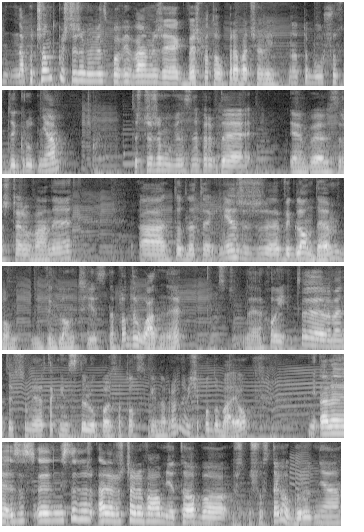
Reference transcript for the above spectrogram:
na początku szczerze mówiąc powiem wam, że jak weszła ta oprawa, czyli no to był 6 grudnia, to szczerze mówiąc naprawdę ja byłem rozczarowany. A to dlatego, nie, że, wyglądem, bo wygląd jest naprawdę ładny. E, Te elementy w sumie w takim stylu polsatowskim naprawdę mi się podobają. Ale e, niestety, ale rozczarowało mnie to, bo w- 6 grudnia,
